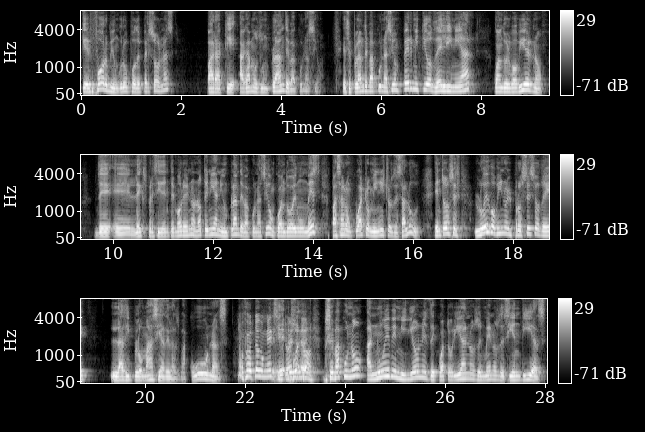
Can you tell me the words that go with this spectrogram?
que forme un grupo de personas para que hagamos un plan de vacunación. Ese plan de vacunación permitió delinear cuando el gobierno del expresidente Moreno no tenía ni un plan de vacunación, cuando en un mes pasaron cuatro ministros de salud. Entonces, luego vino el proceso de la diplomacia de las vacunas, No, fue todo un éxito. eh, eso fue- no. eh, se vacunó a 9 millones de ecuatorianos en menos de 100 días.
